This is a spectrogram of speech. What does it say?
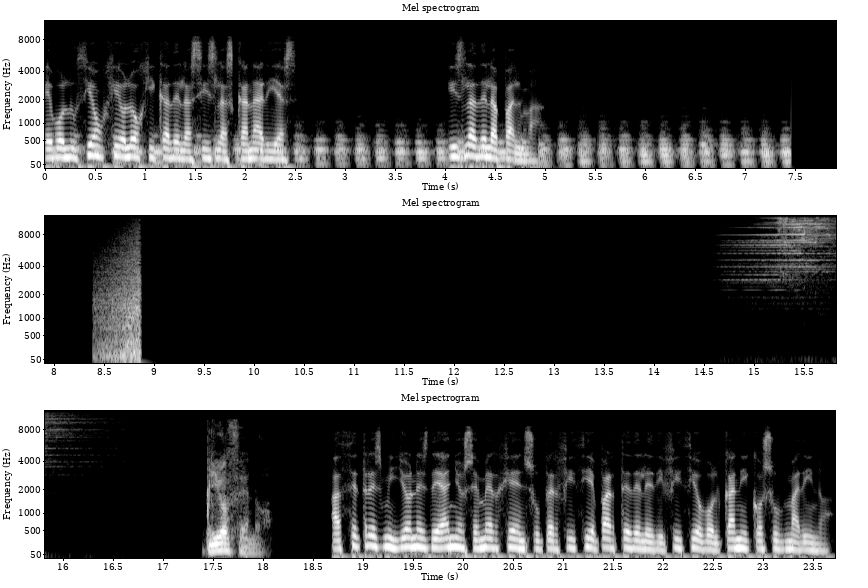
Evolución geológica de las Islas Canarias. Isla de la Palma. Plioceno. Hace 3 millones de años emerge en superficie parte del edificio volcánico submarino.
